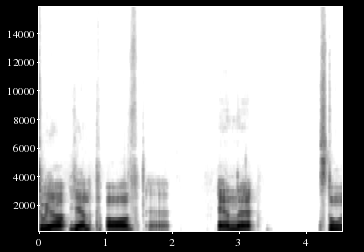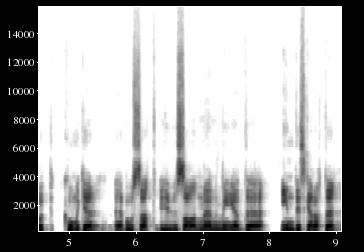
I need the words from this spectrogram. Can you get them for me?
tog jag hjälp av eh, en eh, ståuppkomiker eh, bosatt i USA men med eh, indiska rötter.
